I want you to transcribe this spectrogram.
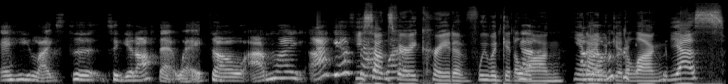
and he likes to to get off that way. So I'm like, I guess He sounds works. very creative. We would get Yeah. along. He and I I, would get along. Yes.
